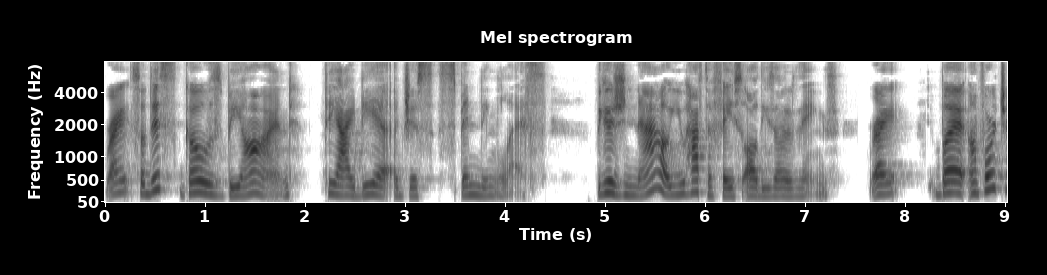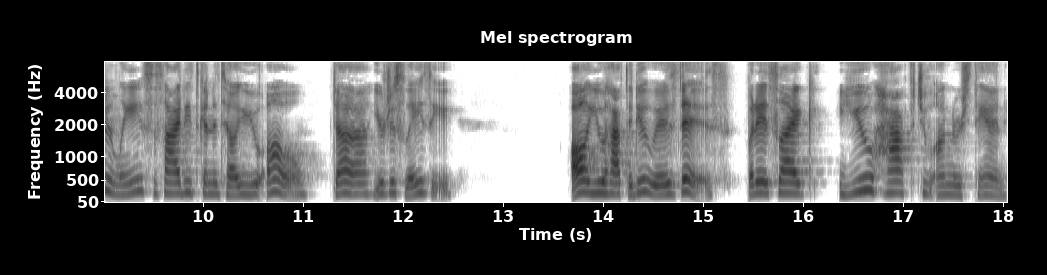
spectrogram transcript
Right? So this goes beyond the idea of just spending less because now you have to face all these other things, right? But unfortunately, society's going to tell you, oh, duh, you're just lazy. All you have to do is this. But it's like you have to understand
